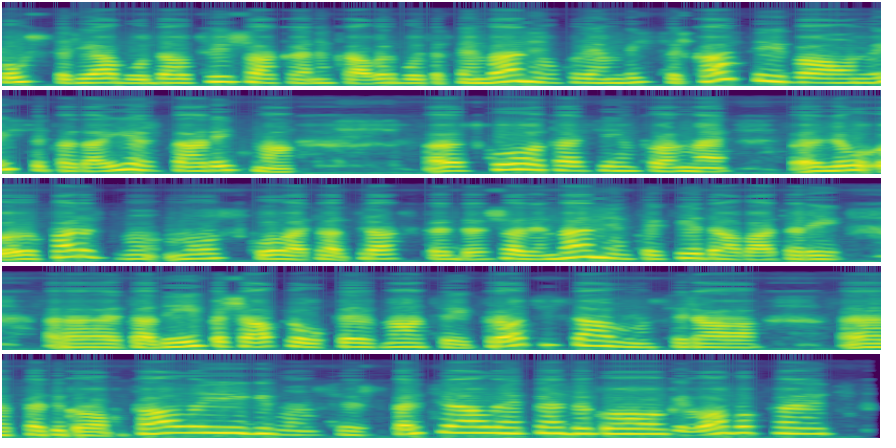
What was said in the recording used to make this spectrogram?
puses ir jābūt daudz ciešākai nekā varbūt ar tiem bērniem, kuriem viss ir kārtībā un viss ir tādā ierastā ritmā. Uh, skolotājs informē. Ļu, parasti mūsu skolā ir tāda praksa, ka šādiem bērniem tiek piedāvāta arī tāda īpaša aprūpe mācību procesā. Mums ir pedagoģa palīgi, mums ir speciālie pedagoģi, logopēds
